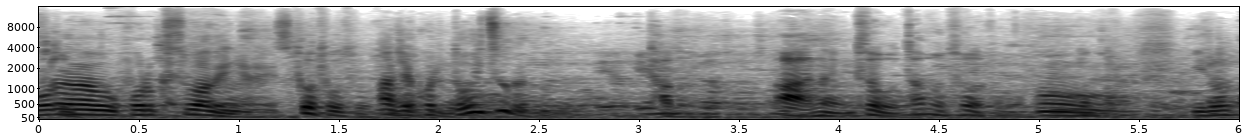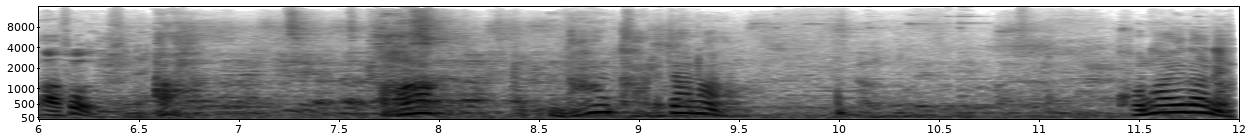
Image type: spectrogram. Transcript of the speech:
これはフォルクスワーゲンじゃないですか。そうそうそう。あじゃあこれドイツ軍多分。あねそう多分そうだと思う、なんかいろあそうですね。あなんかあれだな。この間ね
